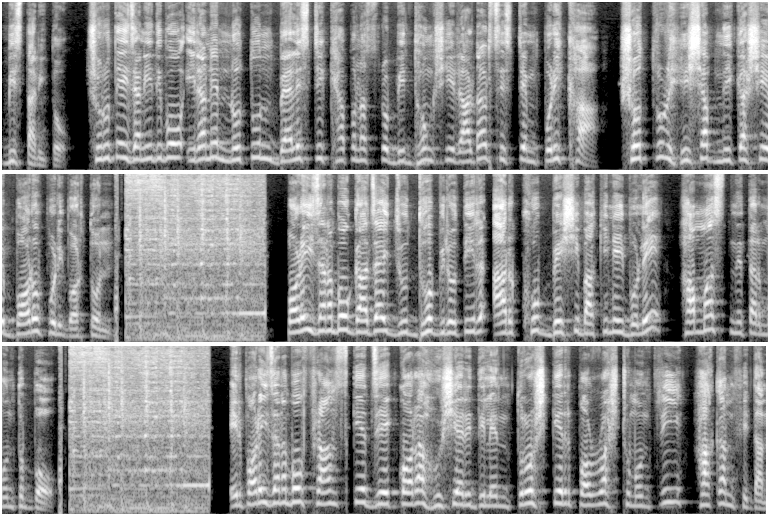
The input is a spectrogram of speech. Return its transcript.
বিস্তারিত। শুরুতেই জানিয়ে দিব ইরানের নতুন ব্যালিস্টিক ক্ষেপণাস্ত্র বিধ্বংসী রাডার সিস্টেম পরীক্ষা, শত্রুর হিসাব নিকাশে বড় পরিবর্তন। পরেই জানাব গাজায় যুদ্ধবিরতির আর খুব বেশি বাকি নেই বলে হামাস নেতার মন্তব্য। এরপরেই জানাব ফ্রান্সকে যে কড়া হুঁশিয়ারি দিলেন তুরস্কের পররাষ্ট্রমন্ত্রী হাকান ফিদান।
